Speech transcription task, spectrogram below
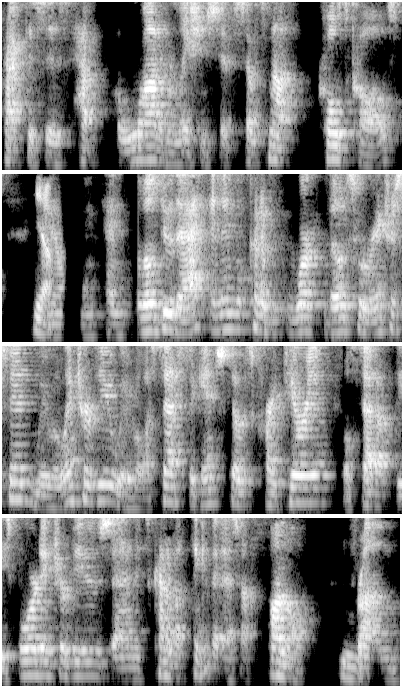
practices have a lot of relationships. So it's not cold calls. Yeah. You know, and, we'll do that. And then we'll kind of work those who are interested. We will interview, we will assess against those criteria. We'll set up these board interviews and it's kind of a, think of it as a funnel mm. from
